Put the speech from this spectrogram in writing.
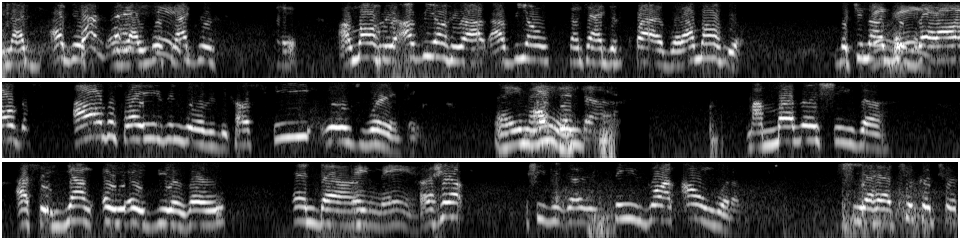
You know, I, I just, God as I listen, you. I just, I'm on here. I'll be on here. I'll, I'll be on sometimes just quiet, but I'm on here. But you know, I give. God all the all the praise and glory because He is worthy. Amen. And uh, my mother, she's a, I say young, 88 years old, and uh, Amen. her health, she uh, things going on with her. She had took her to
